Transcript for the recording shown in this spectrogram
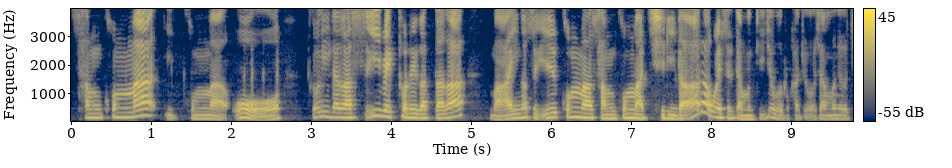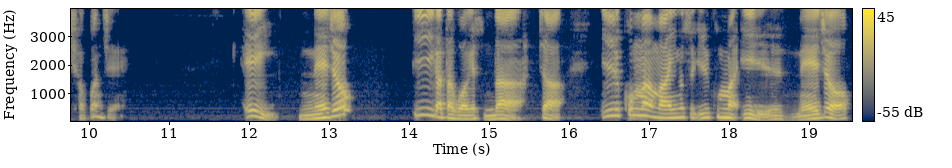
3, 2, 5 거기다가 C 벡터를 갖다가 마이너스 1, 3, 7이다 라고 했을 때 한번 뒤져보도록 하죠. 자, 먼저 첫 번째 A 내적 B 갖다 구하겠습니다. 자, 1, 마이너스 1, 1 내적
